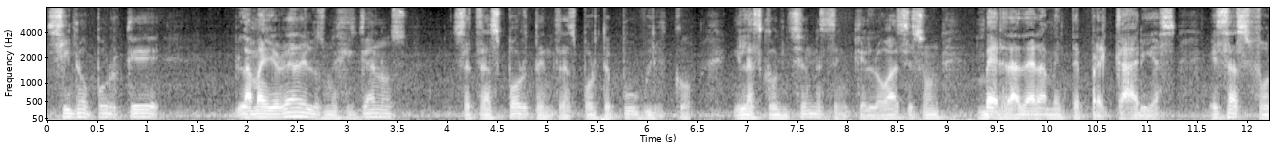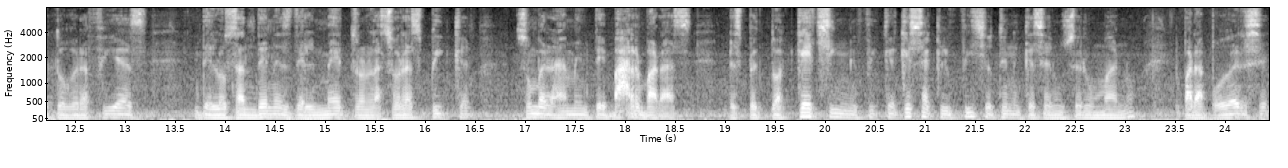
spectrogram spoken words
sino porque la mayoría de los mexicanos se transporta en transporte público y las condiciones en que lo hace son verdaderamente precarias. Esas fotografías de los andenes del metro en las horas pica son verdaderamente bárbaras respecto a qué significa, qué sacrificio tiene que hacer un ser humano para poderse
